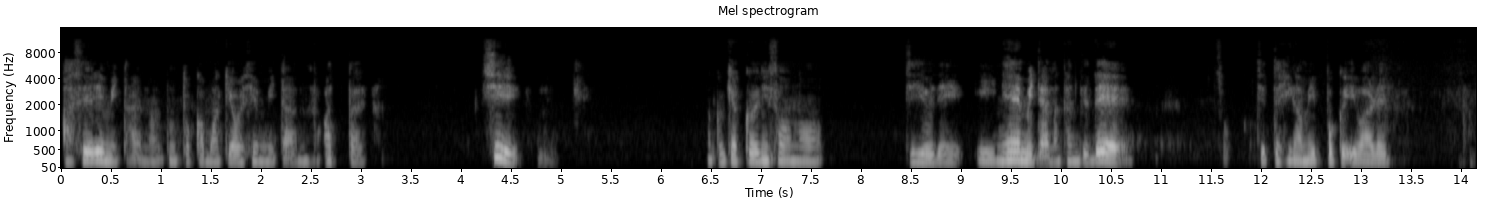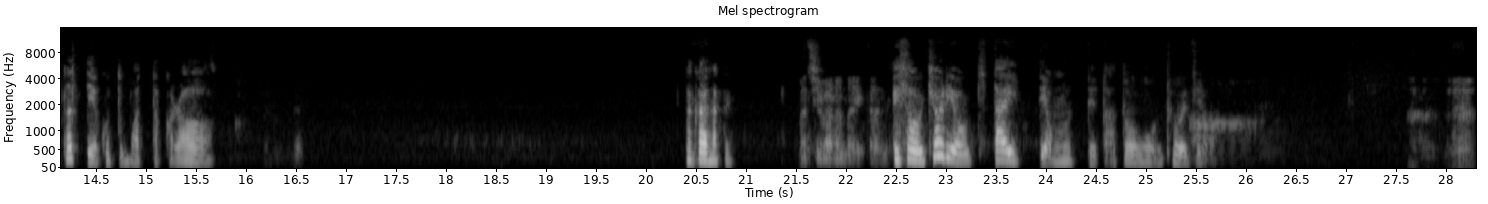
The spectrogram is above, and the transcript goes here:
焦りみたいなのとか負け惜しみみたいなのもあったし、うんなんか逆にその、自由でいいね、みたいな感じで。ちょっとひがみっぽく言われたっていうこともあったから。だからなんか、交わらない感じ。え、そう、距離を置きたいって思ってたと思う、当時は。なるほどね。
